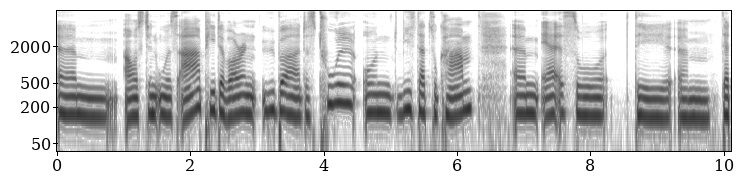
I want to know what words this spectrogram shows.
ähm, aus den USA, Peter Warren, über das Tool und wie es dazu kam. Ähm, er ist so die, ähm, der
